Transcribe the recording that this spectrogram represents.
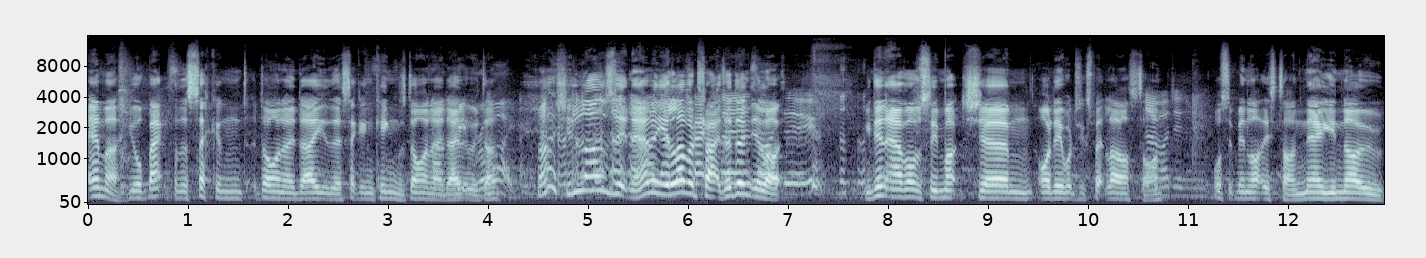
Emma, you're back for the second Dyno Day, the second King's Dyno Day that we've done. Right. No, she loves it now. Don't you love a tractor, don't you? Like, I you didn't have obviously much um, idea what to expect last time. No. I didn't. What's it been like this time? Now you know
